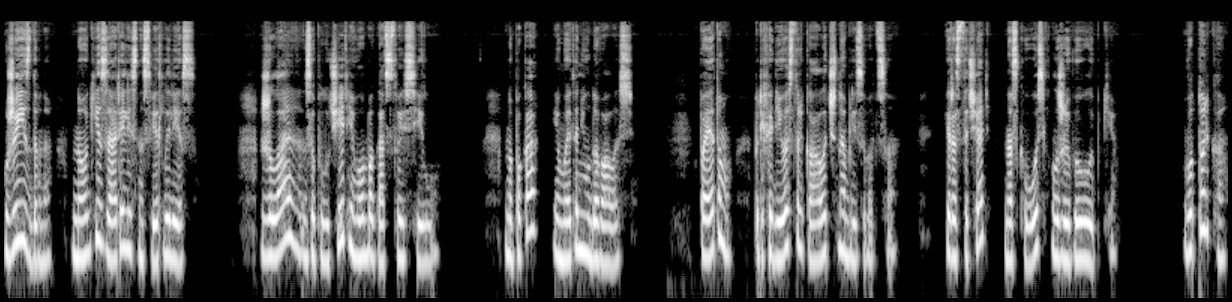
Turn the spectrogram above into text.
Уже издавна многие зарились на светлый лес, желая заполучить его богатство и силу. Но пока им это не удавалось. Поэтому приходилось только алчно облизываться и расточать насквозь лживые улыбки. Вот только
